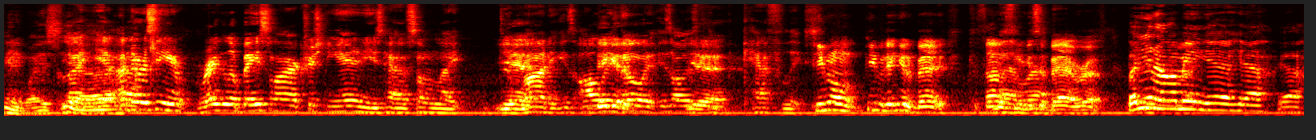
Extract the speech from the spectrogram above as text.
Anyways, Like, yeah. yeah, I've never seen regular baseline Christianities have something like Yeah. demonic. It's always get a- going. It's always yeah. Catholics. People don't. People they get a bad. Catholicism Bad gets a bad rep. But you know, I mean, yeah, yeah, yeah.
